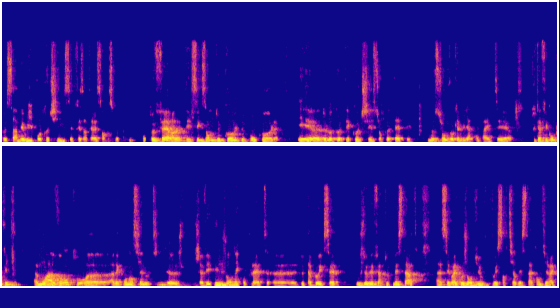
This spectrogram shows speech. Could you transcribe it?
peu ça. Mais oui, pour le coaching, c'est très intéressant parce qu'on peut faire euh, des exemples de calls, de bons calls, et de l'autre côté, coacher sur peut-être des notions de vocabulaire qui n'ont pas été tout à fait comprises. Moi, avant, pour, avec mon ancien outil, j'avais une journée complète de tableau Excel où je devais faire toutes mes stats. Euh, c'est vrai qu'aujourd'hui, vous pouvez sortir des stats en direct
